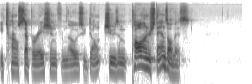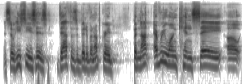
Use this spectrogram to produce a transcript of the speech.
eternal separation from those who don't choose him. Paul understands all this. And so he sees his death as a bit of an upgrade, but not everyone can say, oh,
